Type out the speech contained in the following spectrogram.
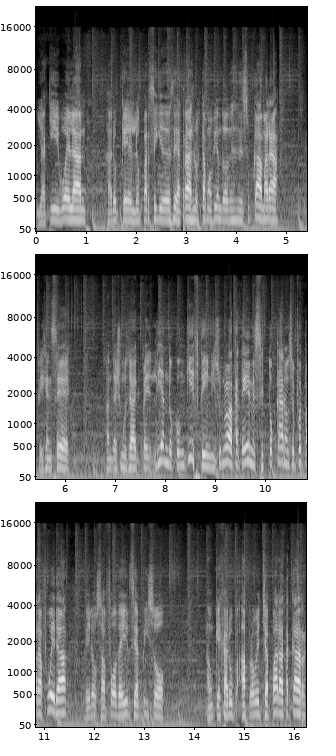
Y aquí vuelan Harup que lo persigue desde atrás, lo estamos viendo desde su cámara. Fíjense, Van der peleando con Gifting y su nueva KTM se tocaron, se fue para afuera, pero zafó de irse al piso. Aunque Harup aprovecha para atacar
